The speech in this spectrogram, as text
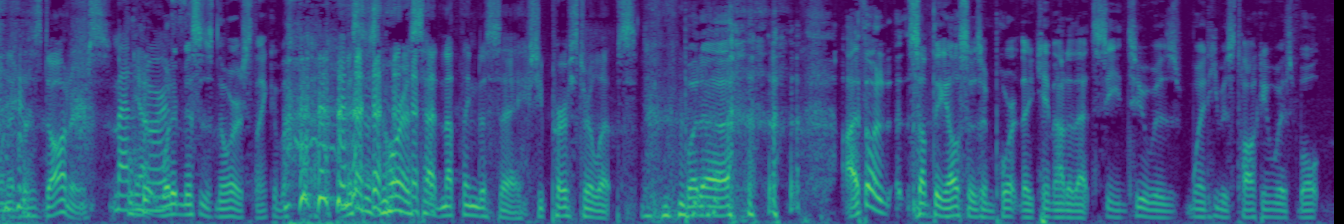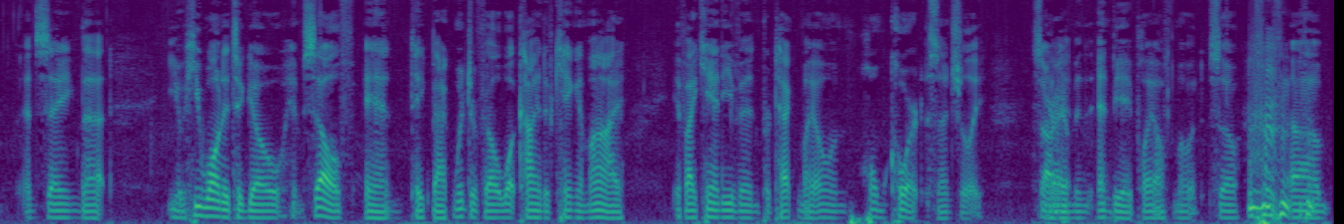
one of his daughters. Matt What, Norris. what did Mrs. Norris think about that? Mrs. Norris had nothing to say. She pursed her lips. but uh, I thought something else that was important that came out of that scene too was when he was talking with Bolton and saying that you know he wanted to go himself and take back Winterfell. What kind of king am I if I can't even protect my own home court? Essentially, sorry, Right. I'm in NBA playoff mode. So, um,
